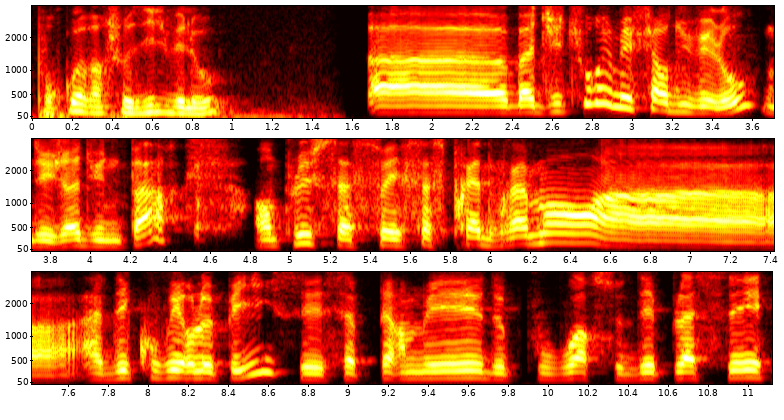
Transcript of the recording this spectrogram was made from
pourquoi avoir choisi le vélo? Euh, bah, j'ai toujours aimé faire du vélo, déjà d'une part. En plus, ça se, prête vraiment à, découvrir le pays. Ça permet de pouvoir se déplacer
